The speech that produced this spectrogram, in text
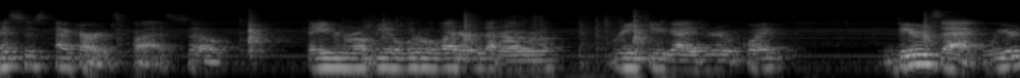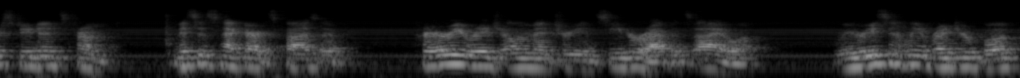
Mrs. Heckart's class. So they even wrote me a little letter that I'll read to you guys real quick. Dear Zach, we are students from Mrs. Heckart's class at Prairie Ridge Elementary in Cedar Rapids, Iowa. We recently read your book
